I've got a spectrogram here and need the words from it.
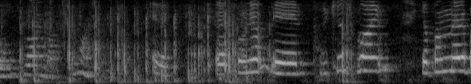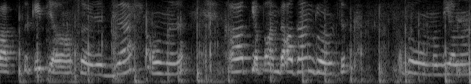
Oldu. Slime yaptı değil mi aşkım? Evet. Ee, sonra e, bütün slime yapanlara baktık. Hep yalan söylediler onları. Kağıt yapan bir adam gördük. O da olmadı. Yalan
